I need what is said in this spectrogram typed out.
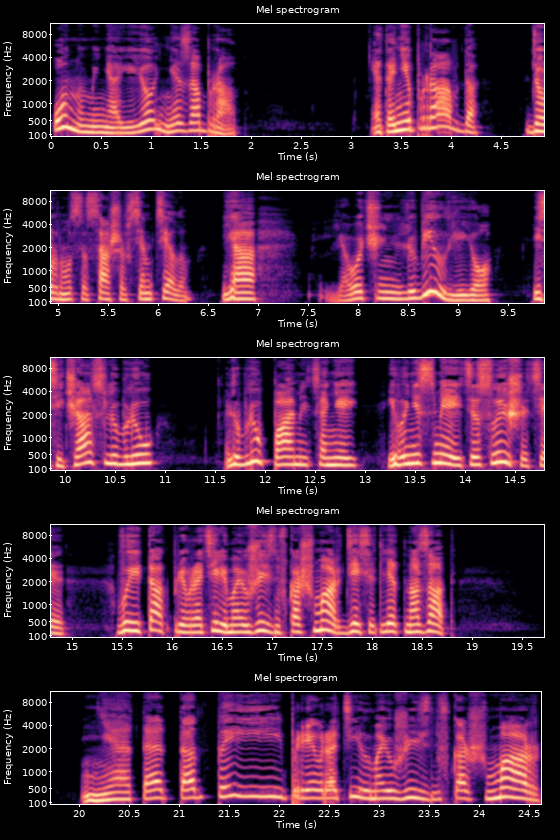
он у меня ее не забрал». «Это неправда!» — дернулся Саша всем телом. «Я... я очень любил ее, и сейчас люблю. Люблю память о ней, и вы не смеете, слышите? Вы и так превратили мою жизнь в кошмар десять лет назад». «Нет, это ты превратил мою жизнь в кошмар!»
